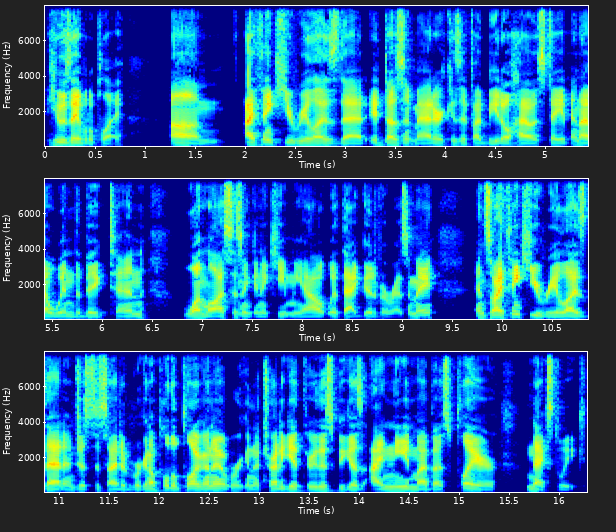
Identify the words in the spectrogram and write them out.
He was able to play. Um, I think he realized that it doesn't matter because if I beat Ohio State and I win the Big Ten, one loss isn't going to keep me out with that good of a resume. And so I think he realized that and just decided we're going to pull the plug on it. We're going to try to get through this because I need my best player next week.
